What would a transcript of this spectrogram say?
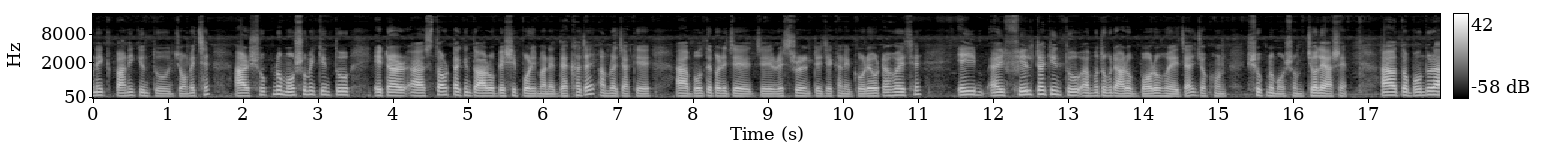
অনেক পানি কিন্তু জমেছে। আর শুকনো মৌসুমে কিন্তু এটার স্তরটা কিন্তু আরও বেশি পরিমাণে দেখা যায়। আমরা যাকে বলতে পারি যে যে রেস্টুরেন্টে যেখানে গড়ে ওঠা হয়েছে। এই এই ফিল্ডটা কিন্তু মোটামুটি আরও বড় হয়ে যায় যখন শুকনো মৌসুম চলে আসে। তো বন্ধুরা,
